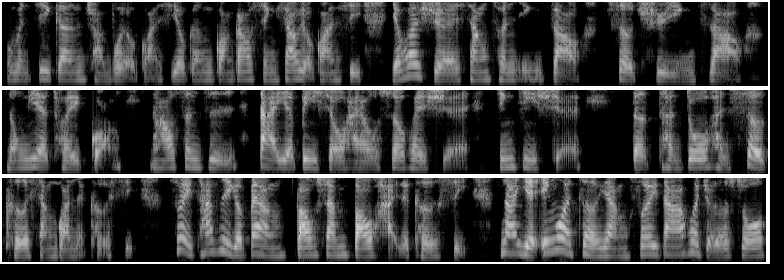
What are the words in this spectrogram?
我们既跟传播有关系，又跟广告行销有关系，也会学乡村营造、社区营造、农业推广，然后甚至大一的必修还有社会学、经济学。的很多很社科相关的科系，所以它是一个非常包山包海的科系。那也因为这样，所以大家会觉得说，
